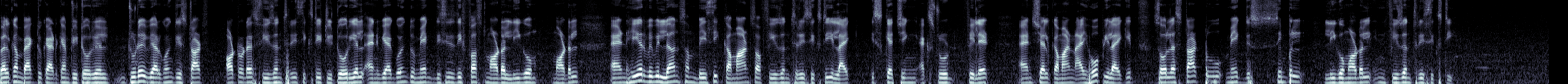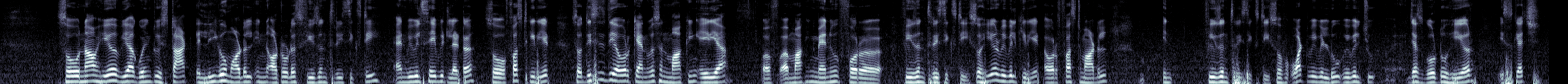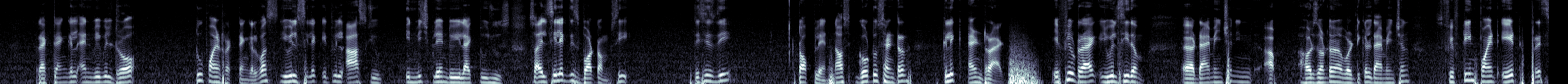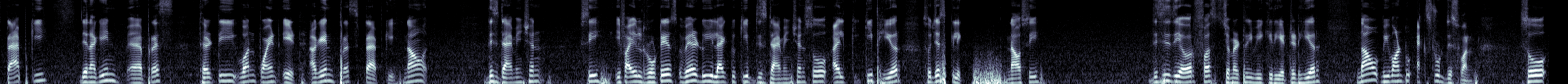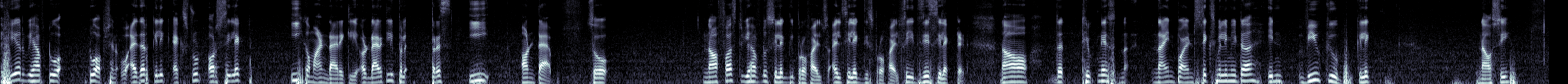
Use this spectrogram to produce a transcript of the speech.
Welcome back to CAD-CAM tutorial. Today we are going to start Autodesk Fusion 360 tutorial and we are going to make this is the first model Lego model and here we will learn some basic commands of Fusion 360 like sketching, extrude, fillet and shell command. I hope you like it. So let's start to make this simple Lego model in Fusion 360 so now here we are going to start a Lego model in Autodesk Fusion 360 and we will save it later. So first create. So this is the our canvas and marking area of uh, marking menu for uh, Fusion 360 so here we will create our first model in Fusion 360 so what we will do we will just go to here sketch rectangle and we will draw two point rectangle. Once you will select it will ask you in which plane do you like to use? So I'll select this bottom. See this is the top plane now go to center click and drag. If you drag you will see the uh, dimension in uh, horizontal and vertical dimension. 15.8 press tab key. Then again uh, press 31.8 again press tab key. Now this dimension see if I will rotate where do you like to keep this dimension? So I'll keep here. So just click. Now see this is the our first geometry we created here. Now we want to extrude this one. So here we have two two option. Either click extrude or select E command directly or directly press E on tab. So now first you have to select the profile. So I'll select this profile. See this is selected. Now the thickness 9.6 millimeter. In view cube click. Now see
